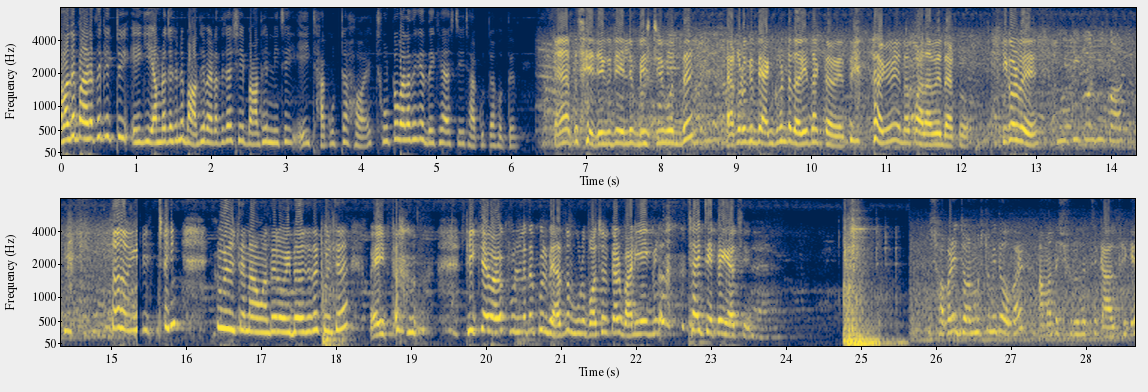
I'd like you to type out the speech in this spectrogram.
আমাদের পাড়া থেকে একটু এগিয়ে, আমরা যেখানে বাঁধে বেড়াতে যাই, সেই বাঁধের নিচেই এই ঠাকুরটা হয়। ছোটবেলা থেকে দেখে আসছি এই ঠাকুরটা হতে। হ্যাঁ তো সেজে গুজে এলে বৃষ্টির মধ্যে, এখনও কিন্তু এক ঘণ্টা দাঁড়িয়ে থাকতে হবে। থাকবে না, পালাবে, দেখো। কি করবে? খুলছে না আমাদের ওই দরজাটা খুলছে না। এই তো ঠিকঠাক ভাবে খুললে তো খুলবে। এত বুড়ো বছরকার বাড়ি এগুলো। ছাই চেপে গেছে। সবারই জন্মাষ্টমীতে ওভার আমাদের শুরু হচ্ছে কাল থেকে।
